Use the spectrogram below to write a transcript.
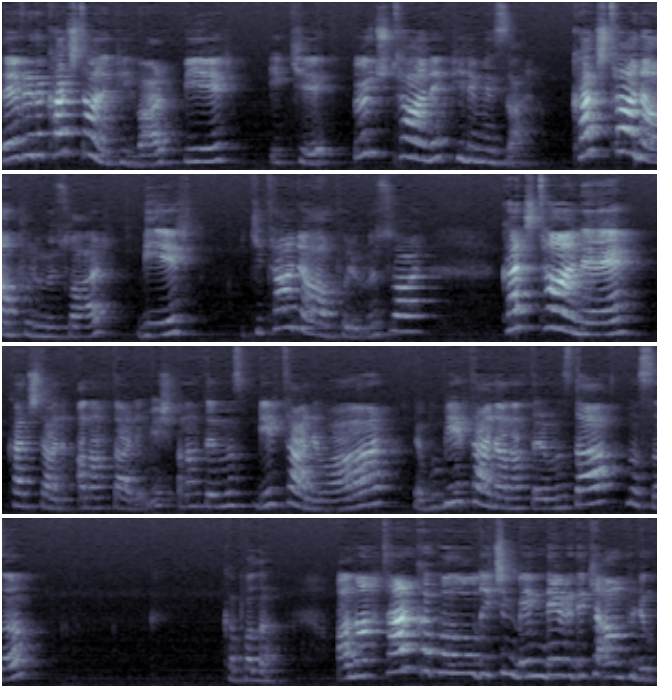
devrede kaç tane pil var? 1, 2, 3 tane pilimiz var. Kaç tane ampulümüz var? 1, 2 tane ampulümüz var. Kaç tane kaç tane anahtar demiş. Anahtarımız bir tane var ve bu bir tane anahtarımız da nasıl? Kapalı. Anahtar kapalı olduğu için benim devredeki ampulüm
